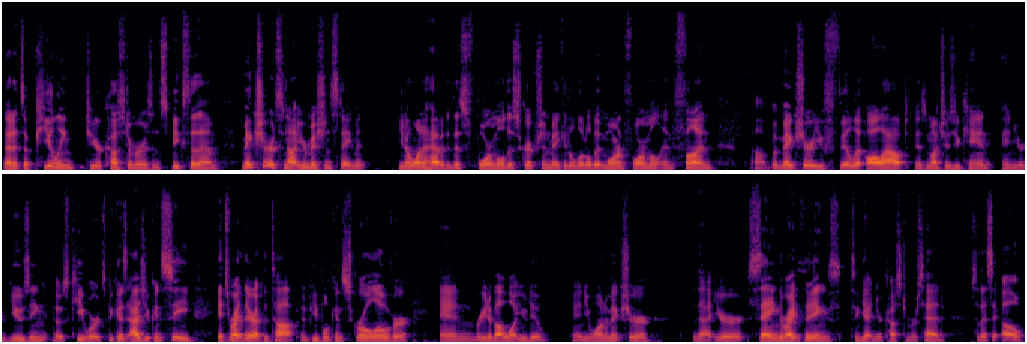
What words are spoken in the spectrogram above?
that it's appealing to your customers and speaks to them. Make sure it's not your mission statement. You don't want to have it this formal description. Make it a little bit more informal and fun uh, but make sure you fill it all out as much as you can and you're using those keywords because as you can see, it's right there at the top and people can scroll over and read about what you do. And you want to make sure that you're saying the right things to get in your customer's head. So they say, oh,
